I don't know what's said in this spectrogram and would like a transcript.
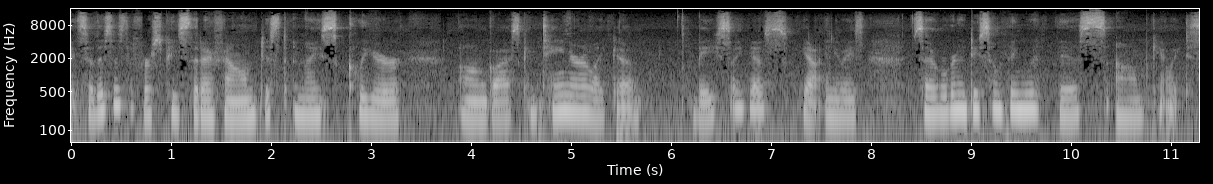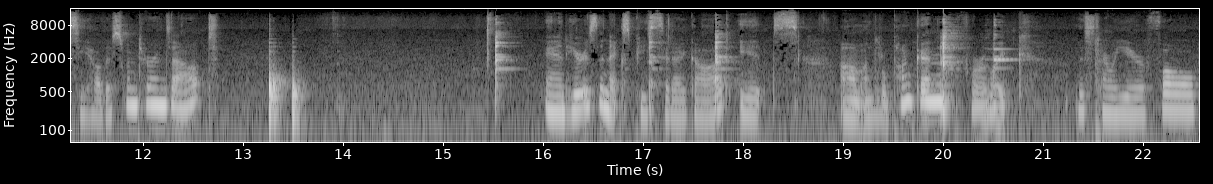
Alright, so this is the first piece that I found. Just a nice clear um, glass container, like a vase, I guess. Yeah, anyways. So we're going to do something with this. Um, can't wait to see how this one turns out. And here is the next piece that I got. It's um, a little pumpkin for like this time of year, fall.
